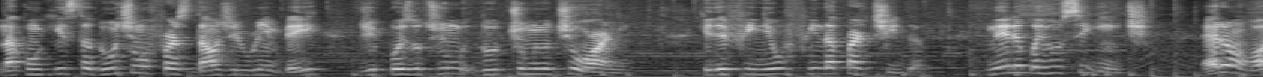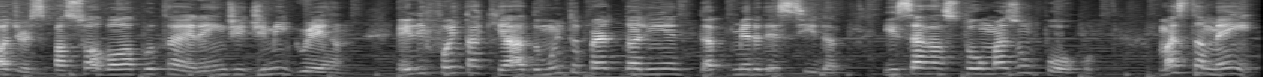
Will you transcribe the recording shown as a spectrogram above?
na conquista do último first down de Green Bay depois do 2-minute warning, que definiu o fim da partida. Nele ocorreu o seguinte: Aaron Rodgers passou a bola para o Tyrande Jimmy Graham. Ele foi taqueado muito perto da linha da primeira descida e se arrastou mais um pouco, mas também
